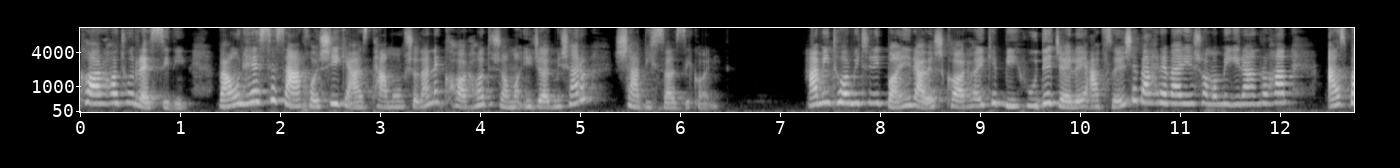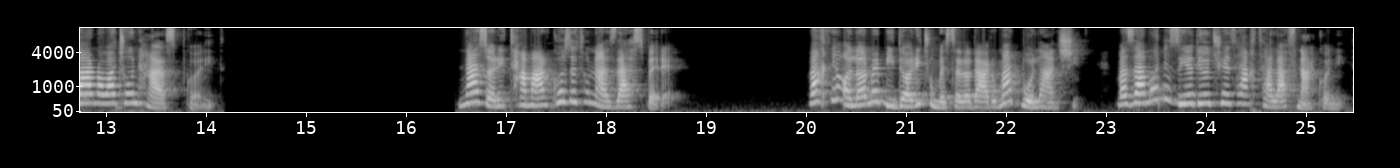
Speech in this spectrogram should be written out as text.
کارهاتون رسیدین و اون حس سرخوشی که از تمام شدن کارها تو شما ایجاد میشه رو شبیه سازی کنید. همینطور می‌تونید با این روش کارهایی که بیهوده جلوی افزایش بهرهوری شما می‌گیرن رو هم از برنامهتون حذف کنید. نذارید تمرکزتون از دست بره. وقتی آلارم بیداریتون به صدا در اومد بلند شید و زمان زیادی رو توی تخت تلف نکنید.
